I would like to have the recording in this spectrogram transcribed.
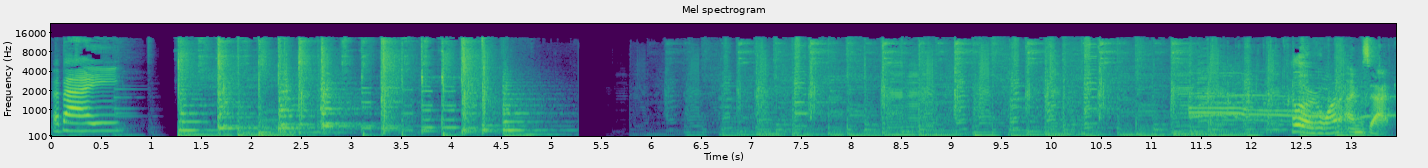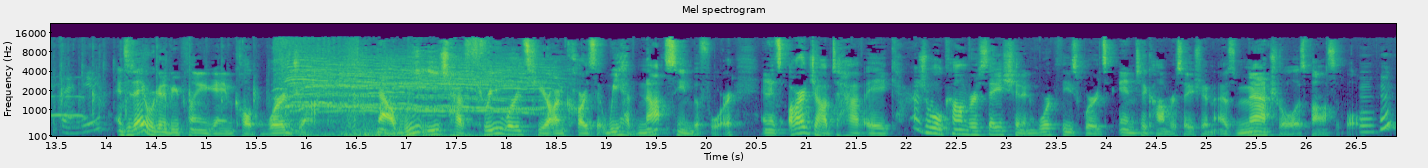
拜拜。I'm Zach. And today we're going to be playing a game called Word Drop. Now, we each have three words here on cards that we have not seen before, and it's our job to have a casual conversation and work these words into conversation as natural as possible. Mm-hmm.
